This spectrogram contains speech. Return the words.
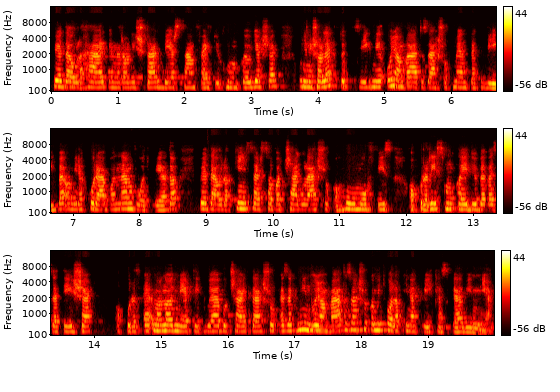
például a HR generalisták, bérszámfejtők, munkaügyesek, ugyanis a legtöbb cégnél olyan változások mentek végbe, amire korábban nem volt példa, például a kényszerszabadságolások, a home office, akkor a részmunkaidő bevezetése, akkor az, e, a nagymértékű elbocsátások, ezek mind olyan változások, amit valakinek véghez kell vinnie.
